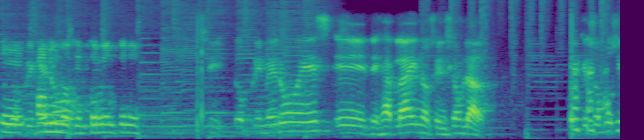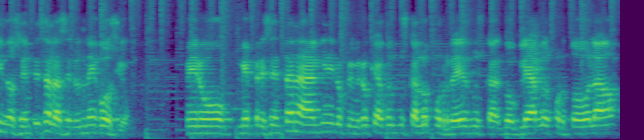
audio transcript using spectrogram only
eh, tan primero- inocentemente en esto. Sí, lo primero es eh, dejar la inocencia a un lado, porque somos inocentes al hacer un negocio, pero me presentan a alguien y lo primero que hago es buscarlo por redes, buscar, googlearlos por todo lado,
